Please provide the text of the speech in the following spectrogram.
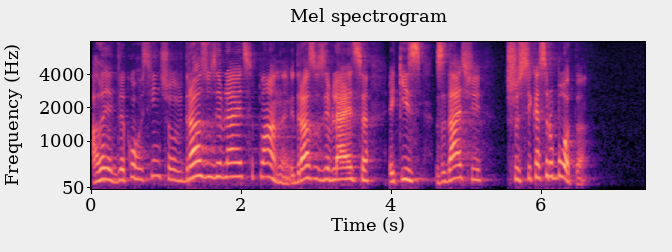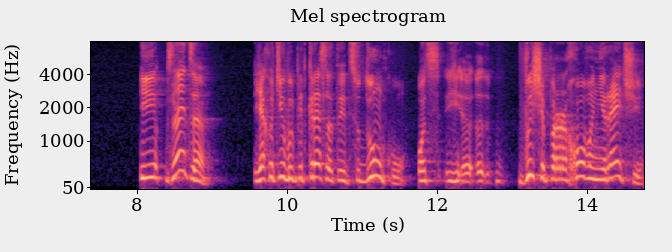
Але як для когось іншого відразу з'являються плани, відразу з'являються якісь задачі, щось, якась робота. І знаєте, я хотів би підкреслити цю думку, ось е, е, вище перераховані речі,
